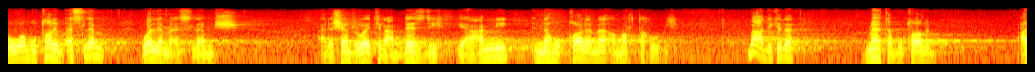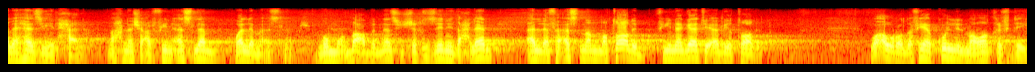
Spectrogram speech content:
هو أبو طالب أسلم ولا ما أسلمش؟ علشان رواية العباس دي يا عمي إنه قال ما أمرته به. بعد كده مات أبو طالب على هذه الحالة. ما إحناش عارفين أسلم ولا ما أسلمش. جم بعض الناس الشيخ الزيني دحلان الف اسنى المطالب في نجاة أبي طالب. وأورد فيها كل المواقف دي.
